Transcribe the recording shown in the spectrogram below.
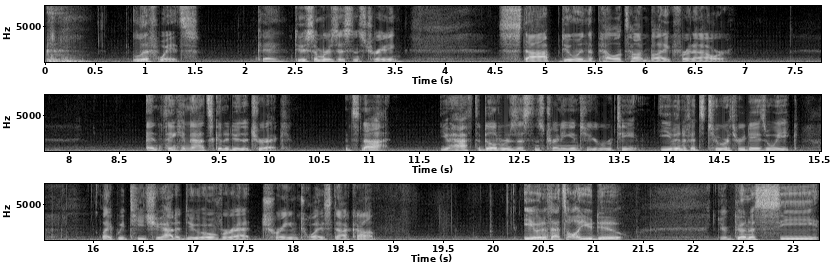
lift weights. Okay, do some resistance training. Stop doing the Peloton bike for an hour and thinking that's going to do the trick. It's not. You have to build resistance training into your routine, even if it's two or three days a week, like we teach you how to do over at traintwice.com. Even if that's all you do, you're going to see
